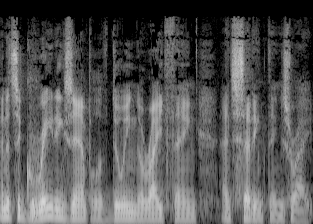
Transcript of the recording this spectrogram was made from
and it's a great example of doing the right thing and setting things right.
